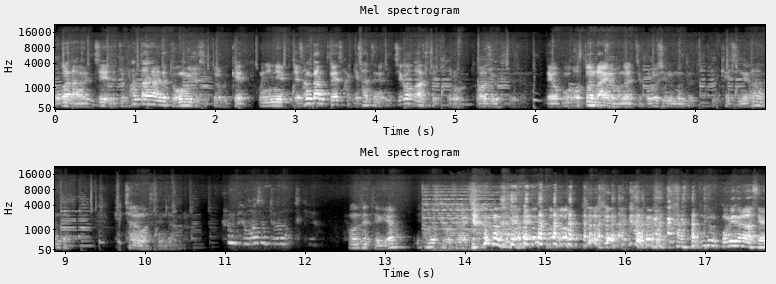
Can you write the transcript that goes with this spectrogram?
뭐가 나을지 이제 좀 판단하는 데 도움을 줄 수 있도록 그렇게 본인이 이제 상담 때 자기 사진을 좀 찍어갈 수 있도록 도와주고. 저는. 내가 뭐 어떤 라인을 원할지 모르시는 분들 그렇게 진행을 하는데 괜찮은 것 같습니다. 그럼 병원 선택은 어떻게 해요? 병원 선택이요? 저렇게 오셔야죠. 무슨 고민을 하세요?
